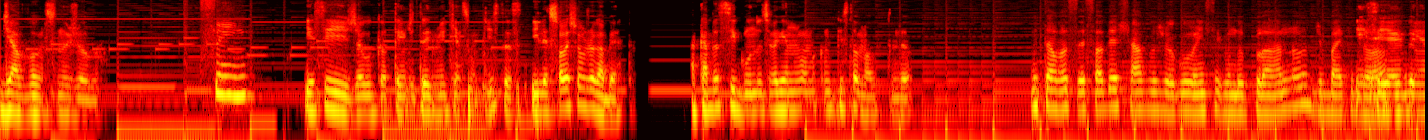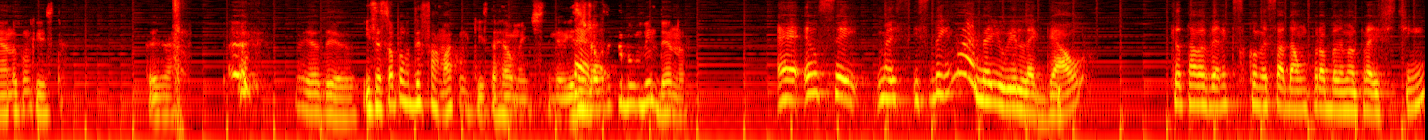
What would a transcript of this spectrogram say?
de avanço no jogo. Sim. esse jogo que eu tenho de 3.500 conquistas, ele é só deixar o jogo aberto. A cada segundo você vai ganhando uma conquista nova, entendeu? Então você só deixava o jogo em segundo plano, de E backdoor. você ia ganhando conquista. Pois é. Meu Deus. Isso é só pra poder farmar conquista, realmente, entendeu? E esses jogos acabam vendendo. É, eu sei, mas isso daí não é meio ilegal? Que eu tava vendo que isso começou a dar um problema pra Steam.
